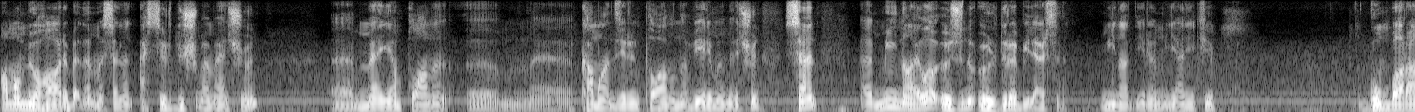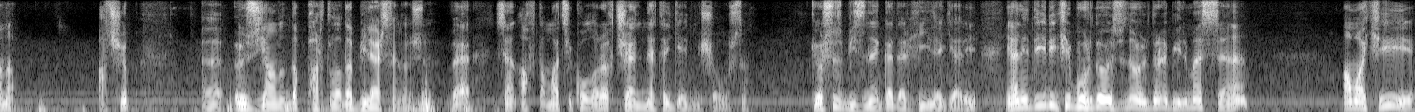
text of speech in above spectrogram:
Amma müharibədə məsələn əsir düşməmək üçün ə, müəyyən planı ə, komandirin planını verməmək üçün sən ə, mina ilə özünü öldürə bilərsən. Mina deyirəm, yəni ki qumbaranı açıb ə, öz yanında partlada bilərsən özünü və sən avtomatik olaraq cənnətə getmiş olursan. Görürsüz biz nə qədər hiləgərik. Yəni deyirik ki, burada özünü öldürə bilməzsən, amma ki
